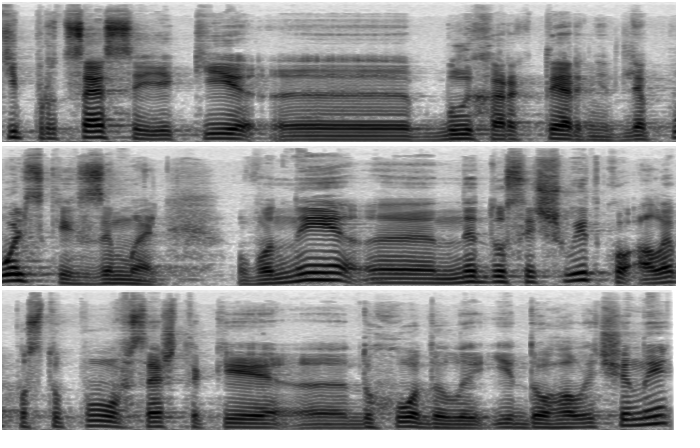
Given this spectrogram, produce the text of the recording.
ті процеси, які е, були характерні для польських земель, вони е, не досить швидко, але поступово все ж таки е, доходили і до Галичини,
